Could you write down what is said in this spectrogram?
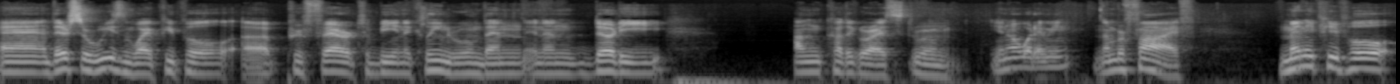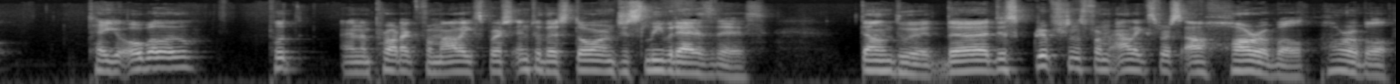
And there's a reason why people uh, prefer to be in a clean room than in a dirty, uncategorized room. You know what I mean? Number five, many people take Oberlo, put a product from AliExpress into their store and just leave it as it is. Don't do it. The descriptions from AliExpress are horrible, horrible.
